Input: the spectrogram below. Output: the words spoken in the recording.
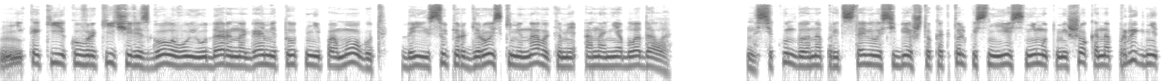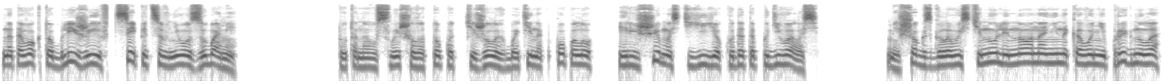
Никакие кувырки через голову и удары ногами тут не помогут, да и супергеройскими навыками она не обладала. На секунду она представила себе, что как только с нее снимут мешок, она прыгнет на того, кто ближе, и вцепится в него зубами. Тут она услышала топот тяжелых ботинок по полу, и решимость ее куда-то подевалась. Мешок с головы стянули, но она ни на кого не прыгнула,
